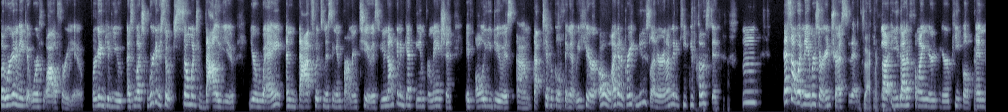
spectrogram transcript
but we're going to make it worthwhile for you. We're going to give you as much, we're going to so, so much value your way. And that's what's missing in farming too, is you're not going to get the information if all you do is um, that typical thing that we hear, oh, I got a great newsletter and I'm going to keep you posted. Mm, that's not what neighbors are interested in. Exactly. You got, you got to find your, your people. Yeah. And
